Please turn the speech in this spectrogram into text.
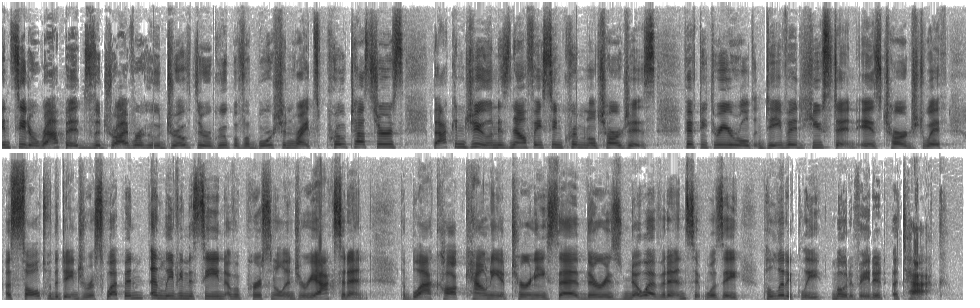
In Cedar Rapids, the driver who drove through a group of abortion rights protesters back in June is now facing criminal charges. 53-year-old David Huston is charged with assault with a dangerous weapon and leaving the scene of a personal injury accident. The Black Hawk County attorney said there is no evidence it was a politically motivated attack.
